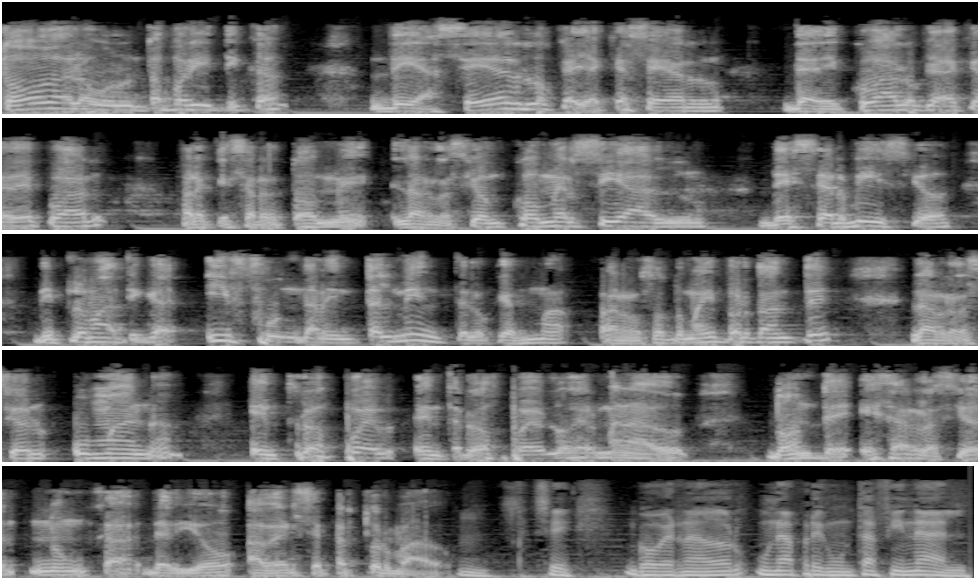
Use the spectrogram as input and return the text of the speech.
toda la voluntad política de hacer lo que haya que hacer, de adecuar lo que haya que adecuar para que se retome la relación comercial, de servicios, diplomática y fundamentalmente, lo que es para nosotros más importante, la relación humana entre los, pueblos, entre los pueblos hermanados, donde esa relación nunca debió haberse perturbado. Mm, Sí, gobernador, una pregunta final.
